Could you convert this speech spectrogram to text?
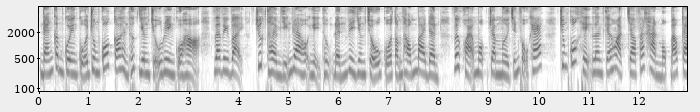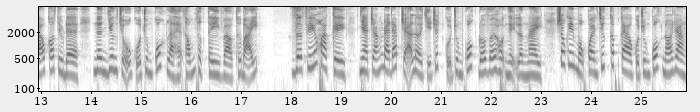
Đảng cầm quyền của Trung Quốc có hình thức dân chủ riêng của họ và vì vậy, trước thềm diễn ra hội nghị thượng đỉnh vì dân chủ của Tổng thống Biden với khoảng 110 chính phủ khác, Trung Quốc hiện lên kế hoạch cho phát hành một báo cáo có tiêu đề Nền dân chủ của Trung Quốc là hệ thống thực thi vào thứ Bảy. Về phía Hoa Kỳ, Nhà Trắng đã đáp trả lời chỉ trích của Trung Quốc đối với hội nghị lần này, sau khi một quan chức cấp cao của Trung Quốc nói rằng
